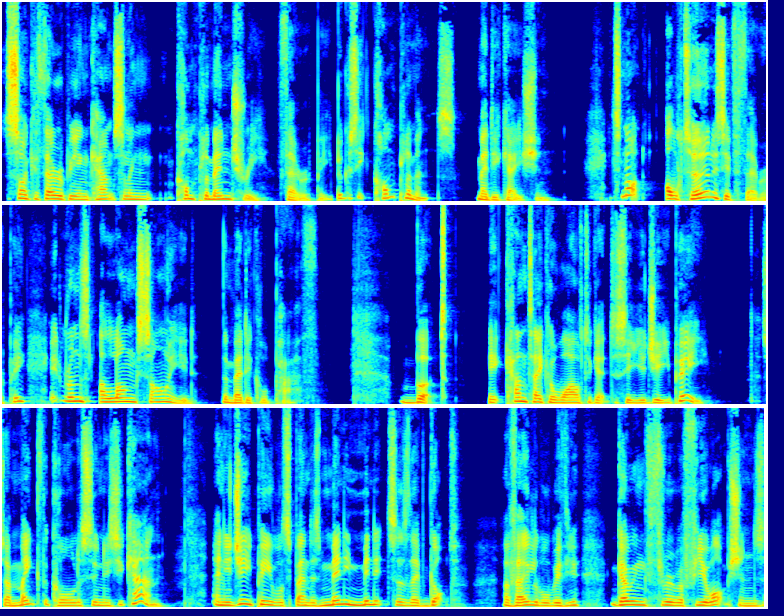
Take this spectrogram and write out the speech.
psychotherapy and counselling complementary therapy, because it complements medication. It's not alternative therapy, it runs alongside the medical path. But it can take a while to get to see your GP. So make the call as soon as you can. And your GP will spend as many minutes as they've got available with you, going through a few options.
